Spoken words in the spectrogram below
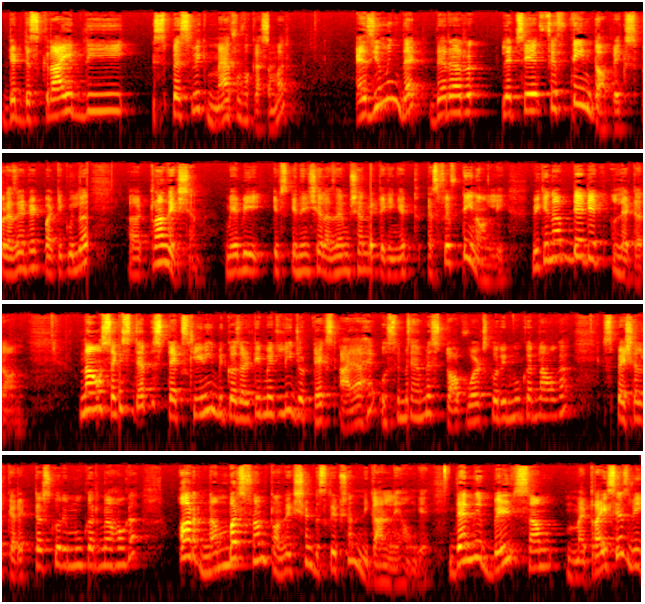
did describe the specific map of a customer assuming that there are, let's say, 15 topics present at particular uh, transaction. Maybe its initial assumption, we're taking it as 15 only. We can update it later on. Now second step is text cleaning because ultimately जो टेक्स्ट आया है उसमें से हमें स्टॉप वर्ड्स को रिमूव करना होगा स्पेशल कैरेक्टर्स को रिमूव करना होगा और नंबर्स फ्रॉम ट्रांजेक्शन डिस्क्रिप्शन निकालने होंगे then we build some matrices we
